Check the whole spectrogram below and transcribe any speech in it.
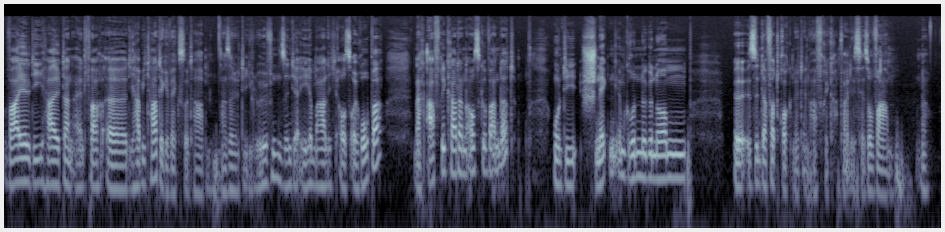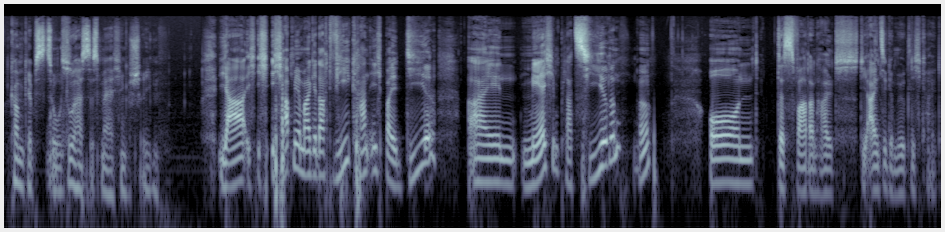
weil die halt dann einfach äh, die Habitate gewechselt haben. Also die Löwen sind ja ehemalig aus Europa nach Afrika dann ausgewandert und die Schnecken im Grunde genommen äh, sind da vertrocknet in Afrika, weil es ja so warm. Ne? Komm, gib's zu, Und- du hast das Märchen geschrieben. Ja, ich, ich, ich habe mir mal gedacht, wie kann ich bei dir ein Märchen platzieren? Ne? Und das war dann halt die einzige Möglichkeit.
